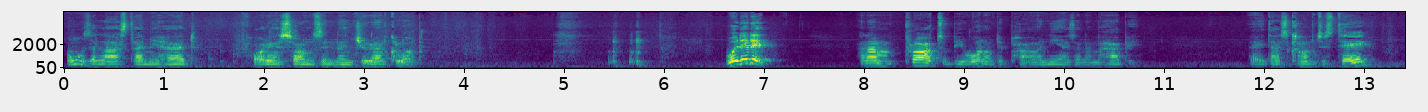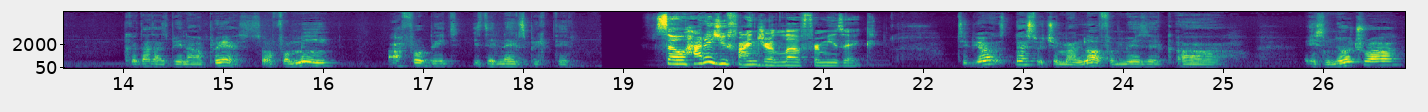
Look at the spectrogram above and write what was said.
When was the last time you heard foreign songs in Nigerian club? we did it. And I'm proud to be one of the pioneers and I'm happy that it has come to stay because that has been our prayers. So for me, Afrobeat is the next big thing. So, how did you find your love for music? To be honest with you, my love for music uh, is neutral.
